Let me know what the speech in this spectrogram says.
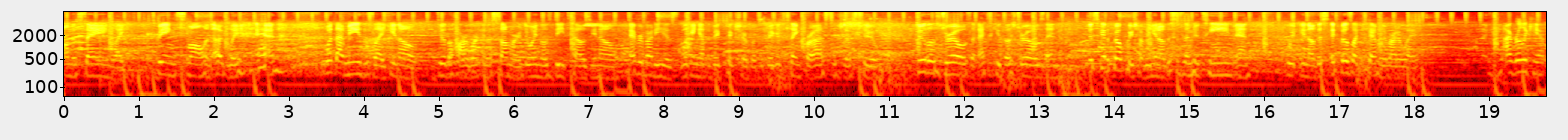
on this saying like being small and ugly and what that means is like, you know, do the hard work in the summer, doing those details, you know. Everybody is looking at the big picture, but the biggest thing for us is just to do those drills and execute those drills and just get a feel for each other. You know, this is a new team and we, you know, this it feels like family right away. I really can't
